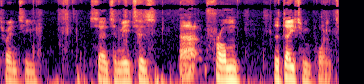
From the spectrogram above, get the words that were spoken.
20 centimeters uh, from the datum point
